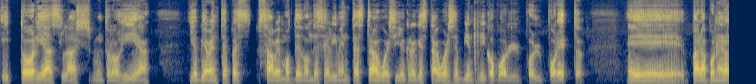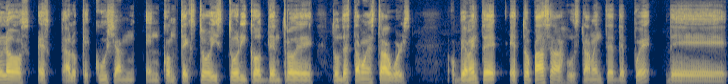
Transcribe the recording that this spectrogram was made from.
historia slash mitología y obviamente pues sabemos de dónde se alimenta Star Wars y yo creo que Star Wars es bien rico por, por, por esto. Eh, para poner a los, a los que escuchan en contexto histórico dentro de donde estamos en Star Wars, obviamente esto pasa justamente después de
